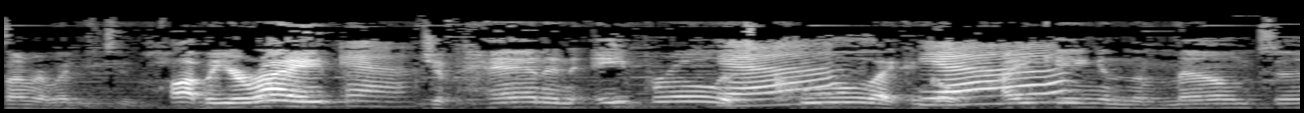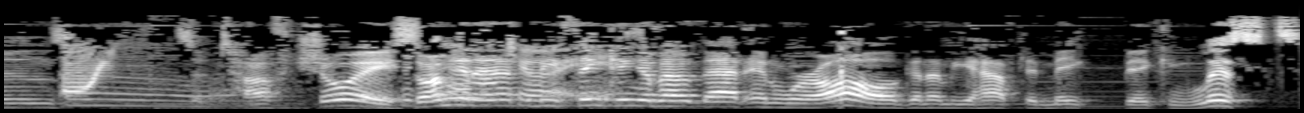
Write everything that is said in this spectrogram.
summer, it might be too hot. But you're right. Yeah. Japan in April, Yeah. it's cool. I can Yeah. go hiking in the mountains. Oh. It's a tough choice. It's so I'm going to have to be thinking about that, and we're all going to be have to make making lists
